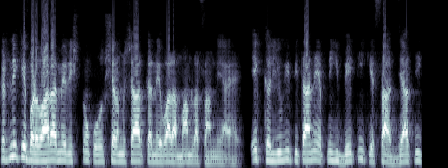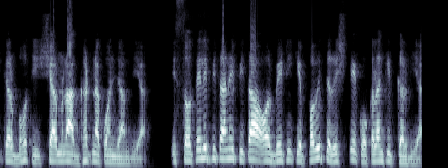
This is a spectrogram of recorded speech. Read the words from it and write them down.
कटनी के बड़वारा में रिश्तों को शर्मसार करने वाला मामला सामने आया है। एक कलयुगी पिता ने अपनी ही बेटी के साथ जाति कर बहुत ही शर्मनाक घटना को अंजाम दिया। इस सौतेले पिता ने पिता और बेटी के पवित्र रिश्ते को कलंकित कर दिया।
